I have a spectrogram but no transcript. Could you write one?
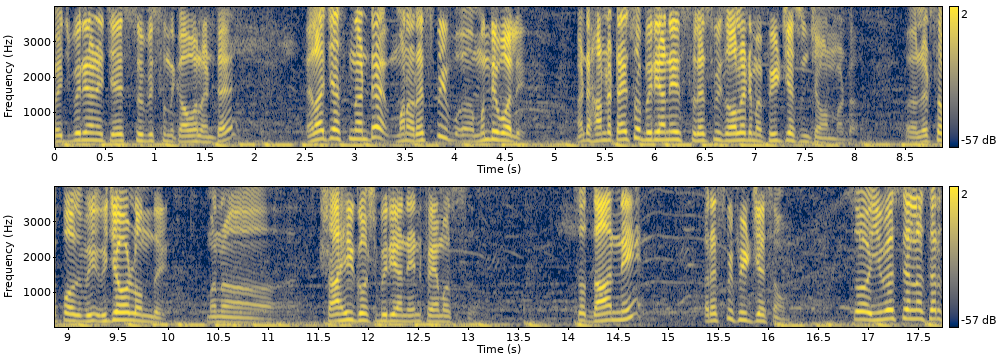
వెజ్ బిర్యానీ చేసి చూపిస్తుంది కావాలంటే. ఎలా చేస్తుందంటే మన రెసిపీ ముందు ఇవ్వాలి. అంటే hundred types of biryanis recipes already మేము ఫీడ్ చేసి ఉంచాం అనమాట లెట్ సపోజ్ విజయవాడలో ఉంది. మన షాహీ గోష్ బిర్యానీ అని ఫేమస్ సో దాన్ని రెసిపీ ఫీడ్ చేసాం. సో యూఎస్ వెళ్ళినా సరే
